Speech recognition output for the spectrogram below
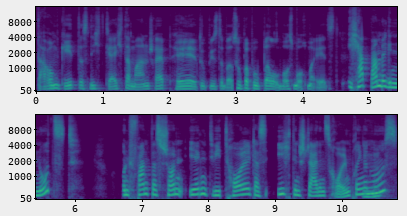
darum geht, dass nicht gleich der Mann schreibt, hey, du bist aber super Puperl, was machen wir jetzt? Ich habe Bumble genutzt und fand das schon irgendwie toll, dass ich den Stein ins Rollen bringen Mhm. muss.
